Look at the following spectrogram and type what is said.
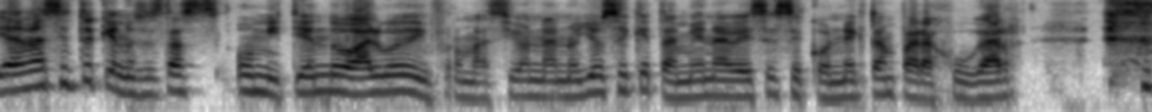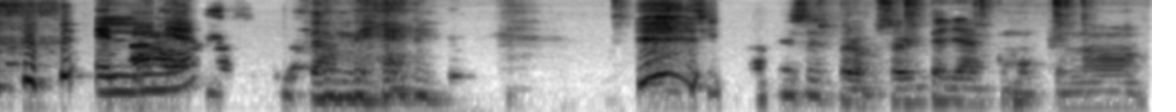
Y además siento que nos estás omitiendo algo de información, Ano. Yo sé que también a veces se conectan para jugar en Ah, línea. bueno, también. Sí, a veces, pero pues ahorita ya como que no.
